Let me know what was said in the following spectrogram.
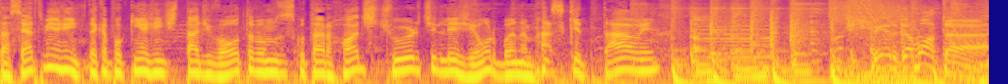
tá certo, minha gente? Daqui a pouquinho a gente tá de volta, vamos escutar Rod Stewart, Legião Urbana, mas que tal, hein? Bergamota.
